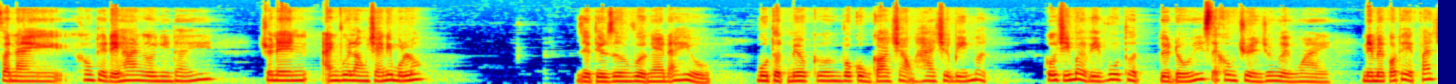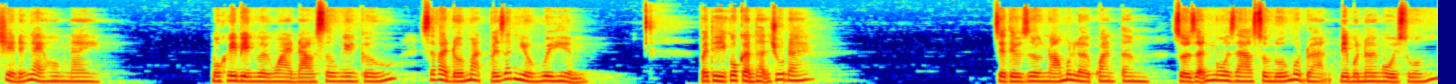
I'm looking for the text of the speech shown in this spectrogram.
Phần này không thể để hai người nhìn thấy, Cho nên anh vui lòng tránh đi một lúc. Diệp Tiểu Dương vừa nghe đã hiểu Vũ thuật miêu cương vô cùng coi trọng hai chữ bí mật. Cũng chính bởi vì vu thuật tuyệt đối sẽ không truyền cho người ngoài, Nên mới có thể phát triển đến ngày hôm nay. Một khi bị người ngoài đào sâu nghiên cứu, Sẽ phải đối mặt với rất nhiều nguy hiểm. Vậy thì cô cẩn thận chút đấy. Diệp Tiểu Dương nói một lời quan tâm, Rồi dẫn Ngô Giao xuống núi một đoạn Tìm một nơi ngồi xuống.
